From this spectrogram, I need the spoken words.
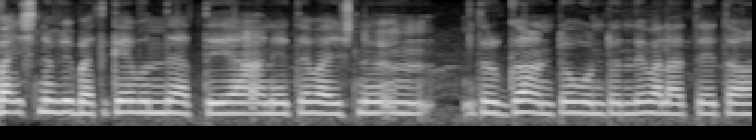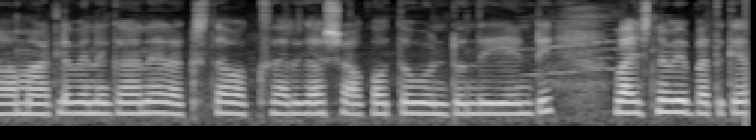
వైష్ణవి బతికే ఉంది అత్తయ్య అనైతే వైష్ణవి దుర్గా అంటూ ఉంటుంది. వాళ్ళ అత్తయ్యతో ఆ మాటలు వినగానే రక్షిత ఒకసారిగా షాక్ అవుతూ ఉంటుంది. ఏంటి? వైష్ణవి బతికే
